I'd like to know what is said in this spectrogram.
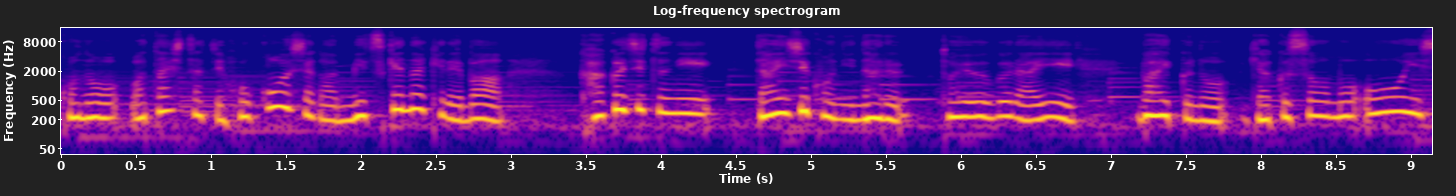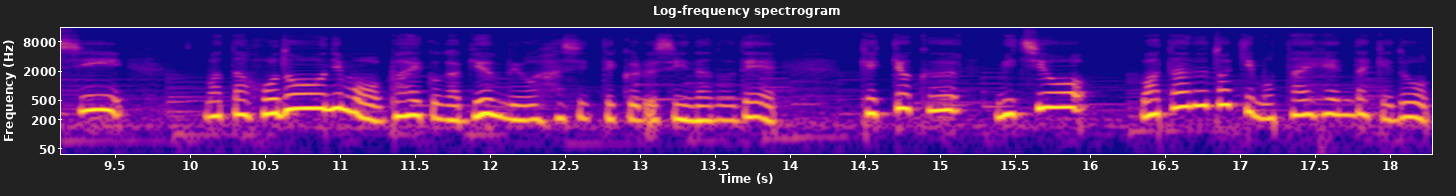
この私たち歩行者が見つけなければ確実に大事故になるというぐらいバイクの逆走も多いしまた歩道にもバイクがビュンビュン走ってくるシーンなので結局道を渡る時も大変だけど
